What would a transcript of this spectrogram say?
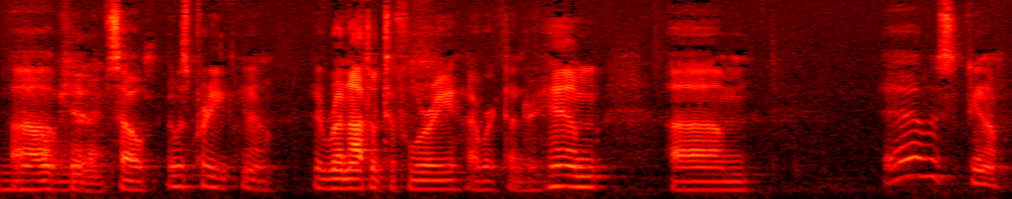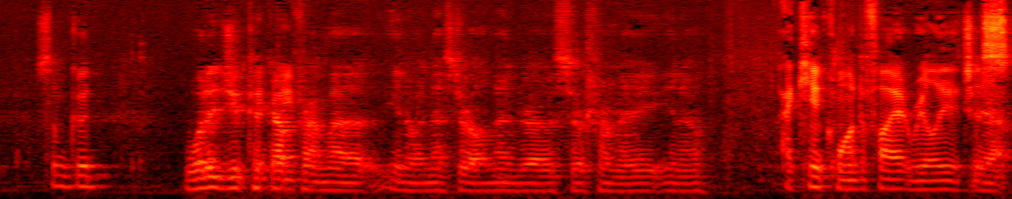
No Um, kidding. So it was pretty, you know, Renato Tafuri, I worked under him. Um, it was, you know, some good What did you pick up from a you know a Nestor Almendros or from a you know I can't quantify it really. It's just,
